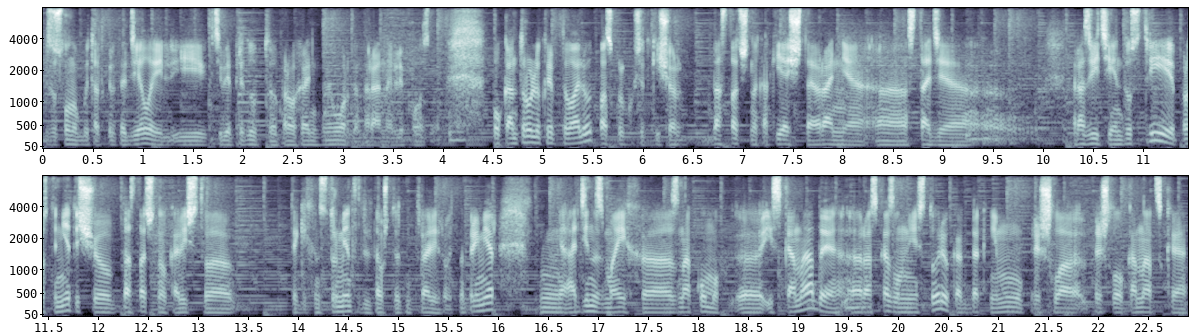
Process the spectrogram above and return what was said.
безусловно, будет открыто дело, и, и к тебе придут правоохранительные органы рано или поздно. По контролю криптовалют, поскольку все-таки еще достаточно, как я считаю, ранняя э, стадия э, развития индустрии, просто нет еще достаточного количества таких инструментов для того, чтобы это контролировать. Например, один из моих э, знакомых э, из Канады mm-hmm. рассказывал мне историю, когда к нему пришла, пришло канадское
